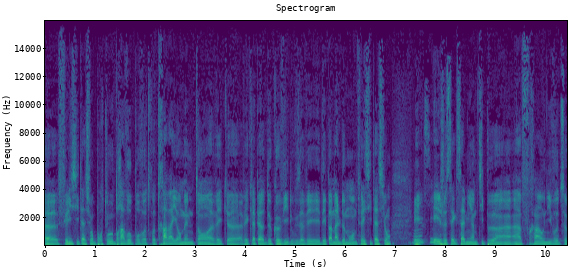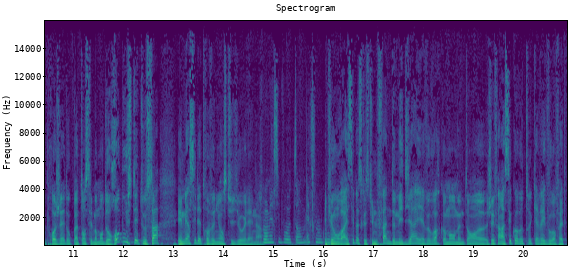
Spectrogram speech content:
Euh, félicitations pour tout, bravo pour votre travail en même temps avec euh, avec la période de Covid où vous avez aidé pas mal de monde. Félicitations. Et, Merci. et je sais que ça a mis un petit peu un, un frein au niveau de ce projet, donc maintenant c'est le moment de rebooster tout ça. Et merci d'être venu en studio, Hélène. Je vous remercie pour temps. Merci beaucoup. Et puis on va rester parce que c'est une fan de médias et elle veut voir comment en même temps. euh, je vais faire un c'est quoi votre truc avec vous en fait.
